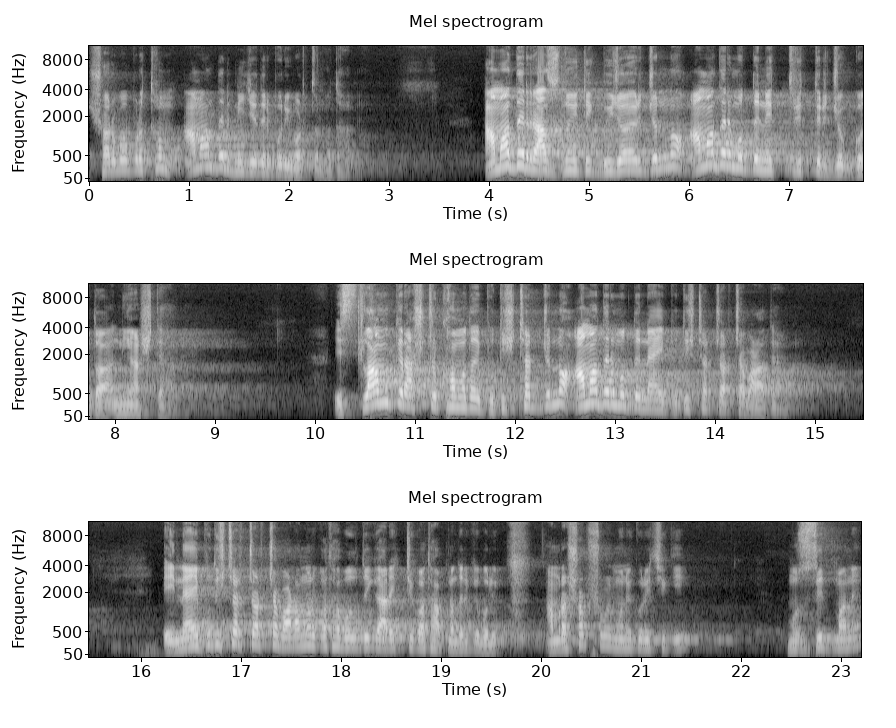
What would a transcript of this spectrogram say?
সর্বপ্রথম আমাদের নিজেদের পরিবর্তন হতে হবে। আমাদের রাজনৈতিক বিজয়ের জন্য আমাদের মধ্যে নেতৃত্বের যোগ্যতা নিয়ে আসতে হবে। ইসলামকে রাষ্ট্র ক্ষমতায় প্রতিষ্ঠার জন্য আমাদের মধ্যে ন্যায় প্রতিষ্ঠার চর্চা বাড়াতে হবে। এই ন্যায় প্রতিষ্ঠার চর্চা বাড়ানোর কথা বলতে গিয়ে আরেকটি কথা আপনাদেরকে বলি। আমরা সব সময় মনে করেছি কি? মসজিদ মানে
